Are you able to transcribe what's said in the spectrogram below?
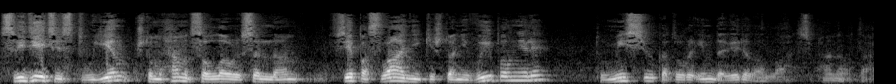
свидетельствуем, что Мухаммад, саллаху саллям, все посланники, что они выполнили ту миссию, которую им доверил Аллах, субхану тааля.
